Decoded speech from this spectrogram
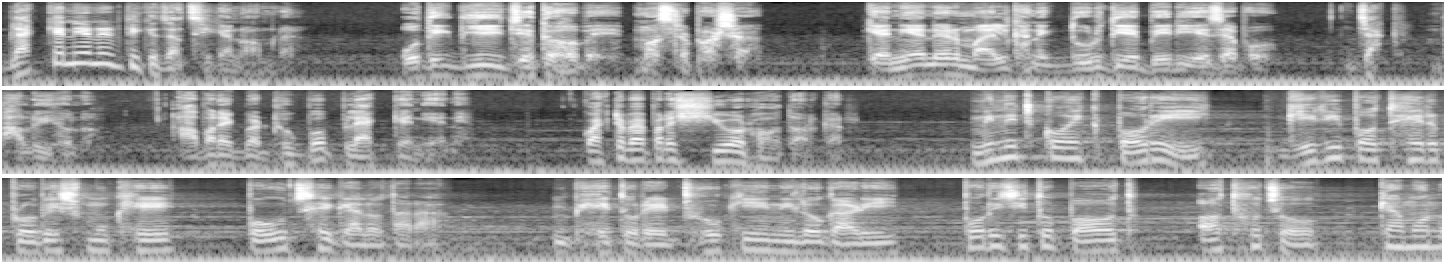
ব্ল্যাক ক্যানিয়নের দিকে যাচ্ছি কেন আমরা? ওদিক দিয়েই যেতে হবে মাস্টার পাশা। ক্যানিয়নের মাইলখানেক দূর দিয়ে বেরিয়ে যাব। যাক ভালোই হলো। আবার একবার ঢুকবো ব্ল্যাক ক্যানিয়নে। কয়েকটা ব্যাপারে শিওর হওয়া দরকার। মিনিট কয়েক পরেই গিরিপথের প্রবেশ মুখে পৌঁছে গেল তারা। ভেতরে ঢুকিয়ে নিল গাড়ি পরিচিত পথ অথচ কেমন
